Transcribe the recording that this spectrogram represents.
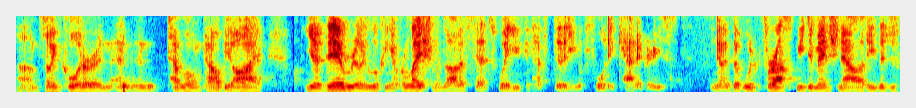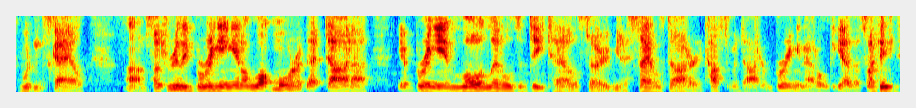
um, so Incorta and, and, and, Tableau and Power BI, you know, they're really looking at relational data sets where you can have 30 or 40 categories, you know, that would for us be dimensionality that just wouldn't scale. Um, so it's really bringing in a lot more of that data, you know, bringing in lower levels of detail. So, you know, sales data and customer data and bringing that all together. So I think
